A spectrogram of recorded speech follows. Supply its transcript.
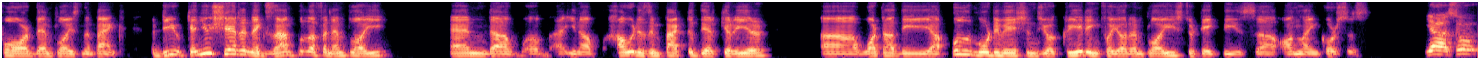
for the employees in the bank. Do you can you share an example of an employee and uh, uh, you know how it has impacted their career? Uh, what are the uh, pull motivations you're creating for your employees to take these uh, online courses? Yeah. So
